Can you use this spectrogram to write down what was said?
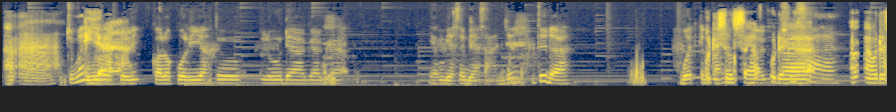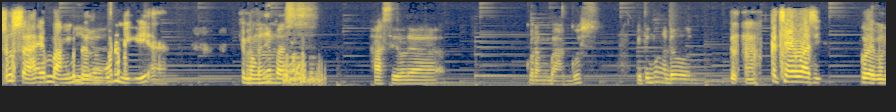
Ah, cuman Iya. kalau kuli- kalau kuliah tuh lu udah agak-agak yang biasa-biasa aja itu udah buat Udah susah, agak udah- susah. ah, ah, udah susah emang bener Iya. gue udah mikir emang makanya pas hasilnya kurang bagus itu gue ngedown. Kecewa sih gue emang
